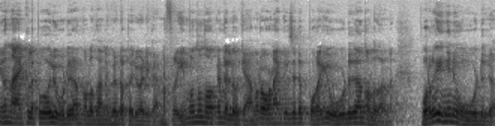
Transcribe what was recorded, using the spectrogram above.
ഇങ്ങനെ നായ്ക്കളെ പോലെ ഓടുക എന്നുള്ളതാണ് ഇവരുടെ പരിപാടി. കാരണം ഫ്രെയിം ഒന്നും നോക്കണ്ടല്ലോ. ക്യാമറ ഓൺ ആക്കി വെച്ചിട്ട് പുറകെ ഓടുക എന്നുള്ളതാണ്. പുറകെ ഇങ്ങനെ ഓടുക.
